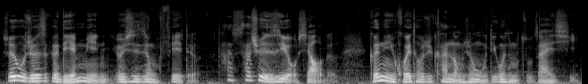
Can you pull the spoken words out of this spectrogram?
所以我觉得这个联名，尤其是这种 fit，它它确实是有效的。可是你回头去看龙兄虎弟为什么组在一起，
